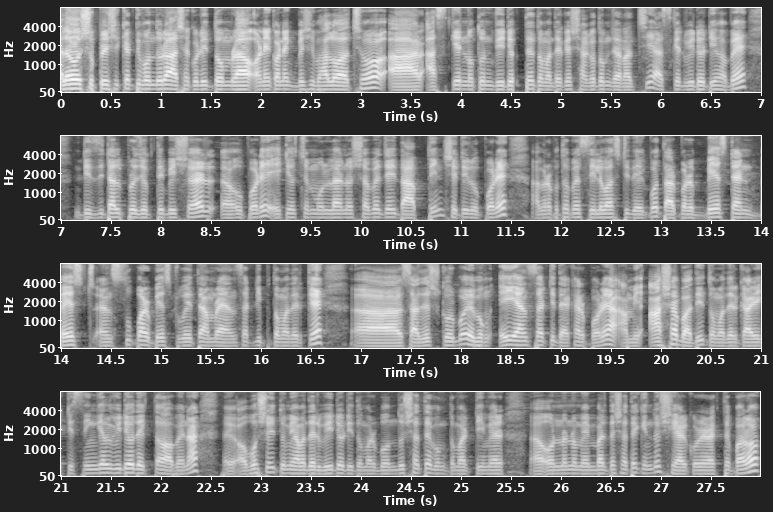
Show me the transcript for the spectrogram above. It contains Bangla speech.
হ্যালো সুপ্রিয় শিক্ষার্থী বন্ধুরা, আশা করি তোমরা অনেক অনেক বেশি ভালো আছো। আর আজকের নতুন ভিডিওতে তোমাদেরকে স্বাগতম জানাচ্ছি। আজকের ভিডিওটি হবে ডিজিটাল প্রযুক্তি বিষয়ের উপরে। এটি হচ্ছে মূল্যায়ন উৎসবের যেই ধাপ তিন, সেটির উপরে আমরা প্রথমে সিলেবাসটি দেখব। তারপরে best and best and super best ওয়েতে আমরা অ্যান্সারটি তোমাদেরকে সাজেস্ট করব। এবং এই অ্যান্সারটি দেখার পরে আমি আশাবাদী, তোমাদেরকে আর একটি সিঙ্গেল ভিডিও দেখতে হবে না। তাই অবশ্যই তুমি আমাদের ভিডিওটি তোমার বন্ধুর সাথে এবং তোমার টিমের অন্যান্য মেম্বারদের সাথে কিন্তু শেয়ার করে রাখতে পারো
